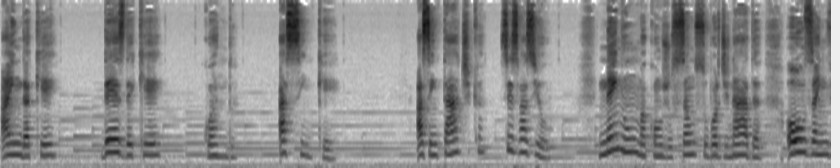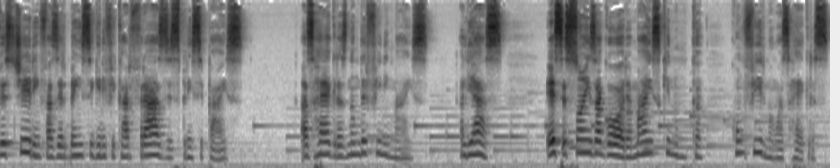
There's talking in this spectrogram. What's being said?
ainda que, desde que, quando, assim que. A sintática se esvaziou. Nenhuma conjunção subordinada ousa investir em fazer bem significar frases principais. As regras não definem mais. Aliás, Exceções agora, mais que nunca, confirmam as regras.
